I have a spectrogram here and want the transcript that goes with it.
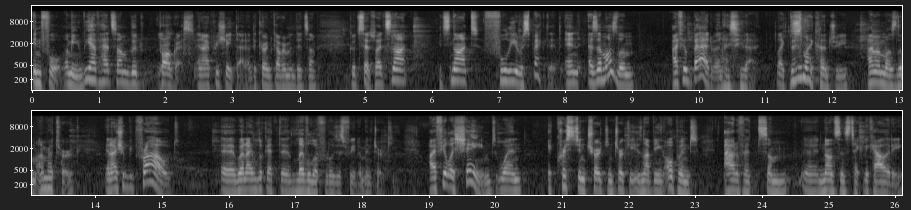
in full. I mean, we have had some good progress, and I appreciate that. And the current government did some good steps, but it's not it's not fully respected. And as a Muslim, I feel bad when I see that. Like this is my country. I'm a Muslim. I'm a Turk, and I should be proud uh, when I look at the level of religious freedom in Turkey. I feel ashamed when a Christian church in Turkey is not being opened out of a, some uh, nonsense technicality,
